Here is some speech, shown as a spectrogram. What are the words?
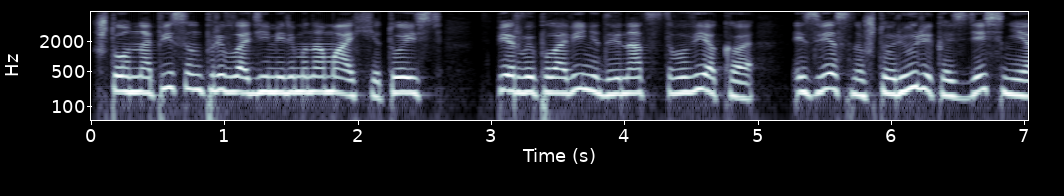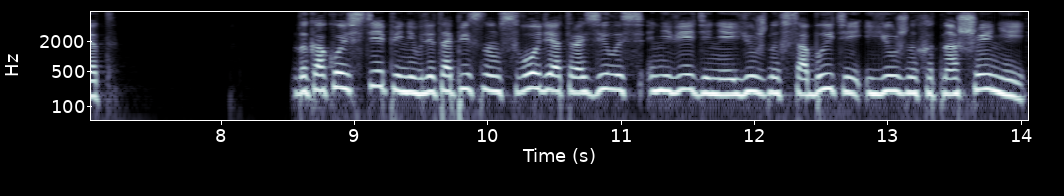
что он написан при Владимире Мономахе, то есть в первой половине XII века. Известно, что Рюрика здесь нет. До какой степени в летописном своде отразилось неведение южных событий и южных отношений,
